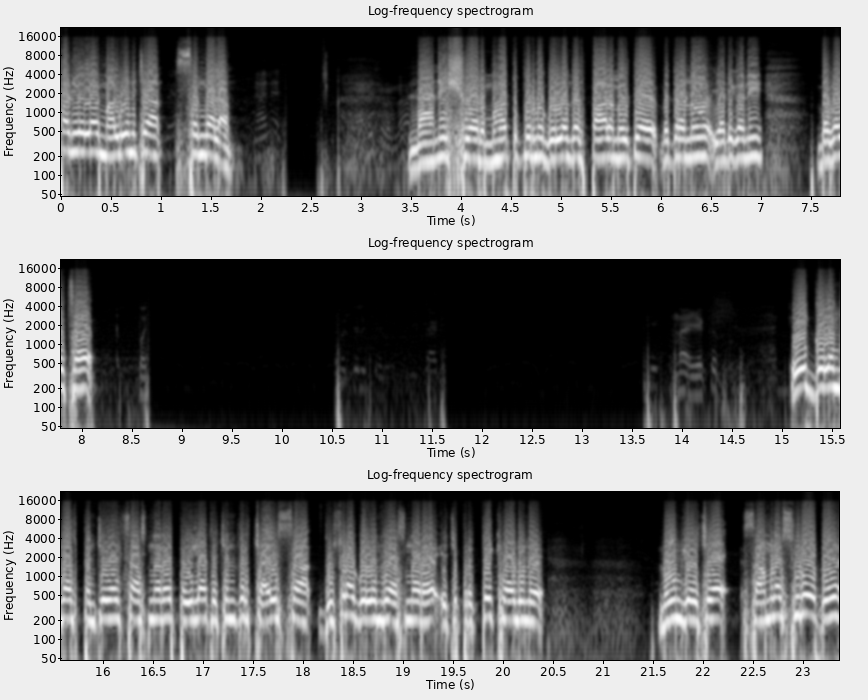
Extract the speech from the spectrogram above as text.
पाडलेला आहे मालवणीच्या संघाला. ज्ञानेश्वर महत्त्वपूर्ण गोलंदाज पाहायला मिळतोय. मित्रांनो या ठिकाणी बघायचं आहे. एक गोलंदाज पंचेचाळीसचा असणार आहे. पहिला त्याच्यानंतर चाळीसचा दुसरा गोलंदाज असणार आहे. याची प्रत्येक खेळाडूने नोंद घ्यायची आहे. सामना सुरू होतोय.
